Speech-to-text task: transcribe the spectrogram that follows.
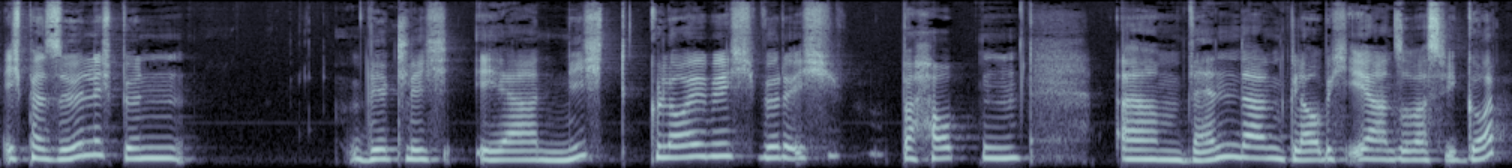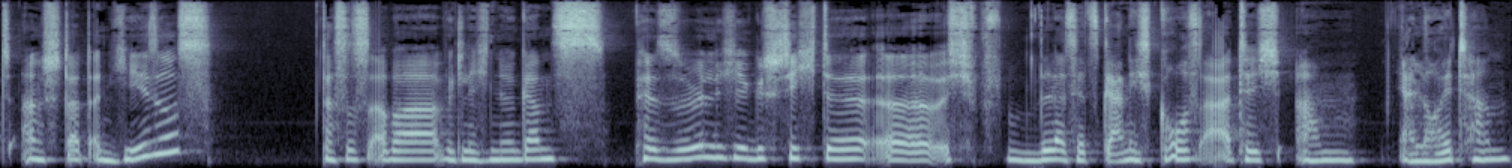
Ich persönlich bin wirklich eher nicht gläubig, würde ich behaupten. Ähm, wenn, dann glaube ich eher an sowas wie Gott anstatt an Jesus. Das ist aber wirklich eine ganz persönliche Geschichte. Äh, ich will das jetzt gar nicht großartig ähm, erläutern.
